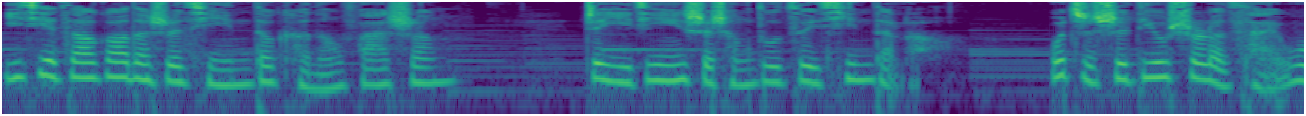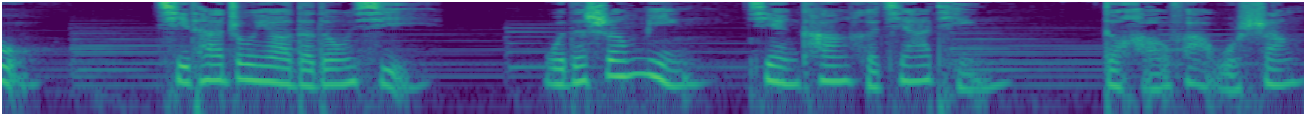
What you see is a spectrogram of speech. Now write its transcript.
一切糟糕的事情都可能发生，这已经是程度最轻的了。我只是丢失了财物，其他重要的东西，我的生命、健康和家庭，都毫发无伤。”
